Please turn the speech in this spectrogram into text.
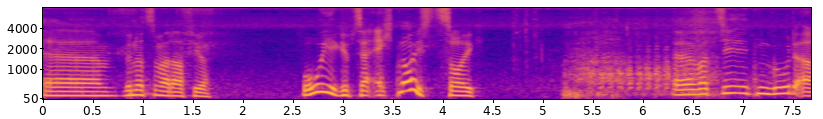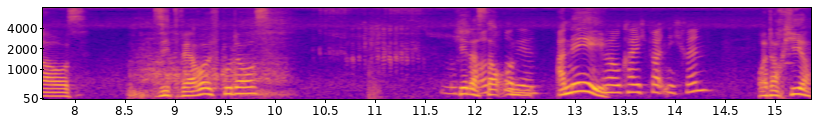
Ähm, benutzen wir dafür. Oh, hier gibt's ja echt neues Zeug. Äh, was sieht denn gut aus? Sieht Werwolf gut aus? Musst Hier, das da unten. Ah, nee. Warum kann ich gerade nicht rennen? Oh, doch hier.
